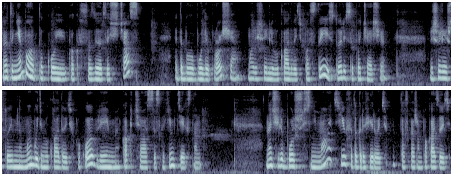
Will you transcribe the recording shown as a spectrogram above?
Но это не было такой, как создается сейчас. Это было более проще. Мы решили выкладывать посты и сторисы почаще. Решили, что именно мы будем выкладывать в какое время, как часто, с каким текстом начали больше снимать и фотографировать, так скажем, показывать,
